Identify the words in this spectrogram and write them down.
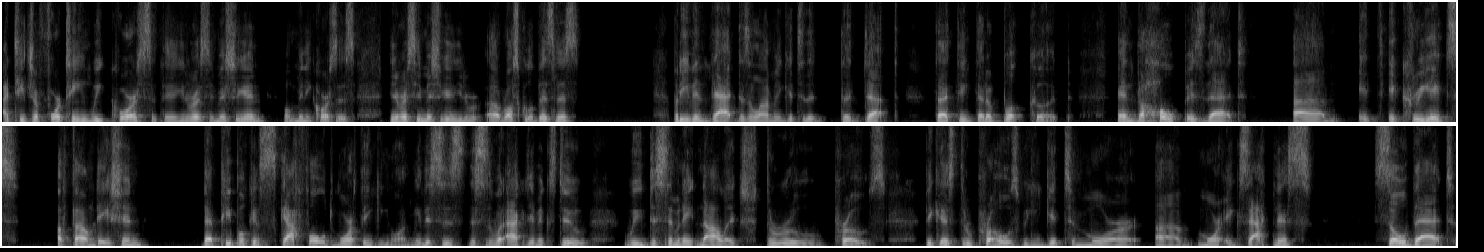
I teach a 14 week course at the University of Michigan, well, mini courses, University of Michigan, uh, Ross School of Business. But even that doesn't allow me to get to the, the depth that I think that a book could. And the hope is that um, it, it creates a foundation that people can scaffold more thinking on. I mean, this is this is what academics do. We disseminate knowledge through prose because through prose we can get to more uh, more exactness, so that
